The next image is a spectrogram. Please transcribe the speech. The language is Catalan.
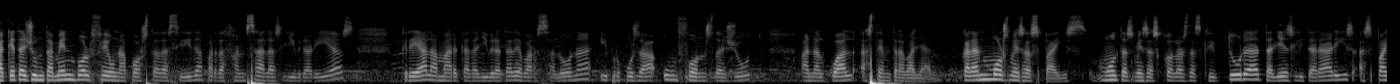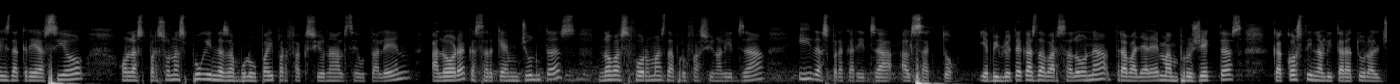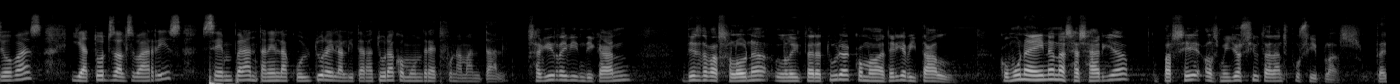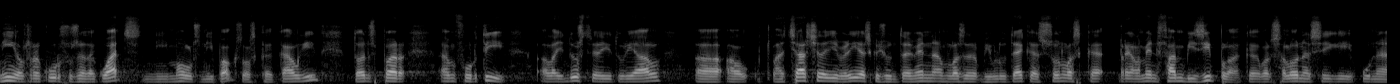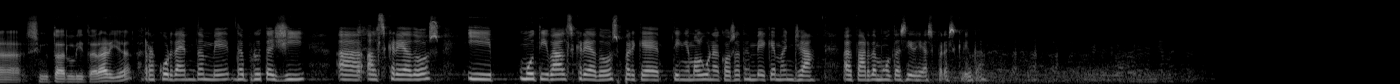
Aquest Ajuntament vol fer una aposta decidida per defensar les llibreries, crear la marca de Llibretat de Barcelona i proposar un fons d'ajut en el qual estem treballant. Calen molts més espais, moltes més escoles d'escriptura, tallers literaris, espais de creació on les persones puguin desenvolupar i perfeccionar el seu talent, alhora que cerquem juntes noves formes de professionalitzar i desprecaritzar el sector. I a Biblioteques de Barcelona treballarem en projectes que acostin la literatura als joves i a tots els barris, sempre entenent la cultura i la literatura com un dret fonamental. Seguir reivindicant des de Barcelona la literatura com a matèria vital, com una eina necessària per ser els millors ciutadans possibles. Tenir els recursos adequats, ni molts ni pocs, els que calguin, doncs per enfortir a la indústria editorial eh, la xarxa de llibreries que juntament amb les biblioteques són les que realment fan visible que Barcelona sigui una ciutat literària. Recordem també de protegir eh, els creadors i motivar els creadors perquè tinguem alguna cosa també que menjar, a part de moltes idees per escriure.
